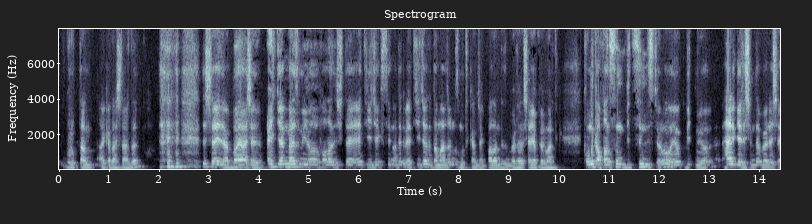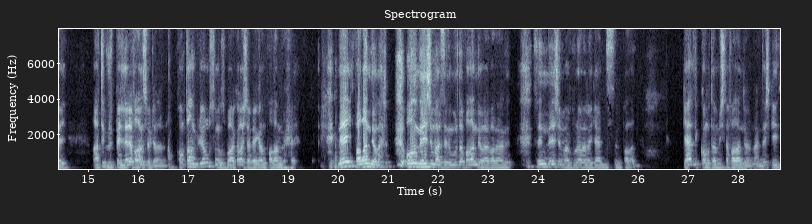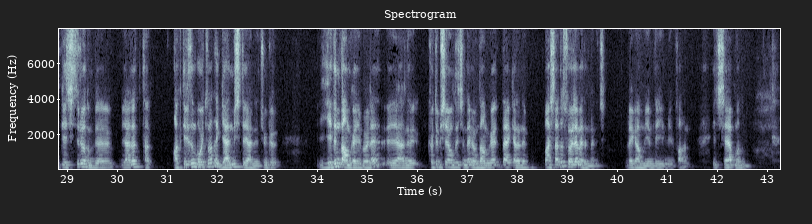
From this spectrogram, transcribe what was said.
gruptan arkadaşlardı. şey ya bayağı şey et yenmez mi ya falan işte et yiyeceksin. Dedim et yiyeceğim de damarlarımız mı tıkanacak falan dedim. Böyle şey yapıyorum artık. Konu kapansın bitsin istiyorum ama yok bitmiyor. Her gelişimde böyle şey artık rütbelilere falan söylüyorlar. Komutanım biliyor musunuz bu arkadaşlar vegan falan böyle. ne falan diyorlar. Oğlum ne işin var senin burada falan diyorlar bana hani. Senin ne işin var buralara gelmişsin falan. Geldik komutanım işte falan diyorum ben de. Ge- geçiştiriyordum bir yerde ta- aktivizm boyutuna da gelmişti yani. Çünkü yedim damgayı böyle. Yani kötü bir şey olduğu için demiyorum. Damga derken hani başlarda söylemedim ben hiç. Vegan mıyım değil miyim falan. Hiç şey yapmadım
